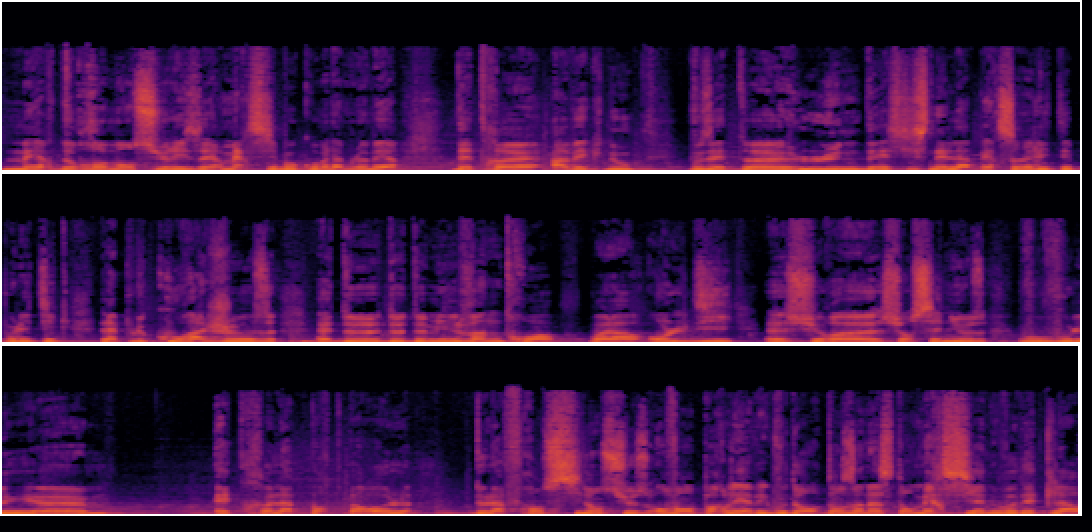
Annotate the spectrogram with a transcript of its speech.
maire de Romans-sur-Isère. Merci beaucoup, Madame le maire, d'être euh, avec nous. Vous êtes euh, l'une des, si ce n'est la personnalité politique la plus courageuse euh, de, 2023. Voilà, on le dit sur, sur CNews. Vous voulez être la porte-parole de la France silencieuse. On va en parler avec vous dans, dans un instant. Merci à nouveau d'être là.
